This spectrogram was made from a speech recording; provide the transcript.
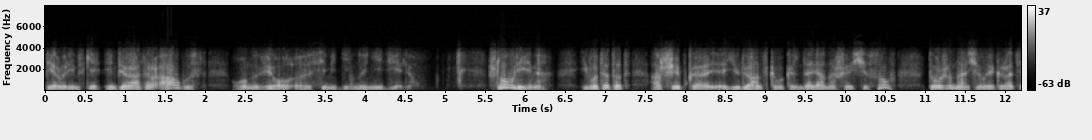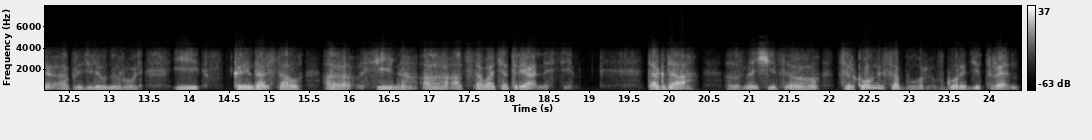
первый римский император Август, он ввел э, семидневную неделю. Шло время, и вот эта ошибка юлианского календаря на 6 часов тоже начала играть определенную роль. И календарь стал а, сильно отставать от реальности. Тогда значит, э, церковный собор в городе Трент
